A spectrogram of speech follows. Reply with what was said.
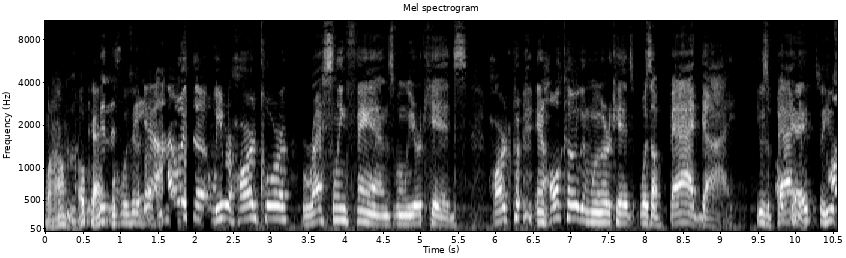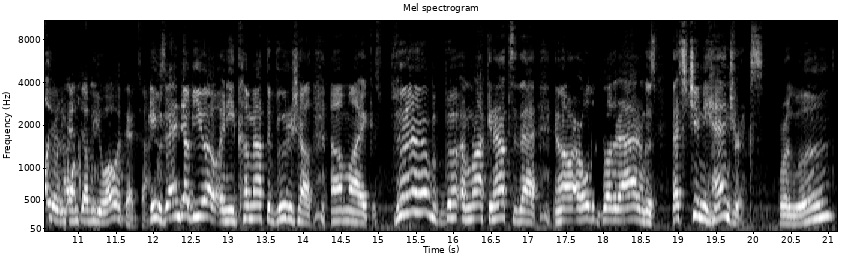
Wow. Okay. goodness, What was it about? Yeah, I was. Uh, we were hardcore wrestling fans when we were kids. Hardcore, and Hulk Hogan when we were kids was a bad guy. He was a bad Okay, guy. so he was Hollywood doing NWO at that time. He was NWO, and he'd come out to Voodoo Child. I'm like, I'm rocking out to that, and our older brother Adam goes, "That's Jimi Hendrix." We're like, "What?"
